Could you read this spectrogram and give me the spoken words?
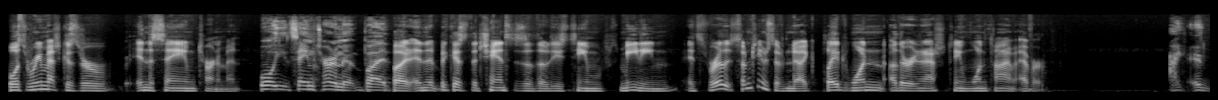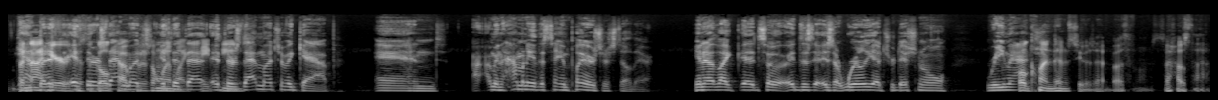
well, it's a rematch because they're in the same tournament, Well, same tournament, but but and it- because the chances of the, these teams meeting, it's really some teams have like played one other international team one time ever. I, uh, But not here, if, 'cause if the there's Gold that Cup, much, there's only if, like that, eight if there's that much of a gap, and I I mean, how many of the same players are still there? You know, like so. It, does, is it really a traditional rematch? Well, Clint Dempsey was at both of them, so how's that?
